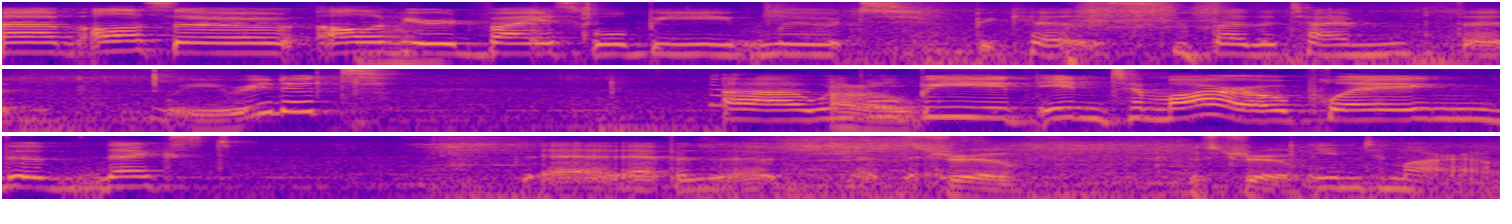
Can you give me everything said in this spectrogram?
Um, also, all of your advice will be moot because by the time that we read it, uh, we will know. be in tomorrow playing the next episode. It's true. It's true. In tomorrow.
